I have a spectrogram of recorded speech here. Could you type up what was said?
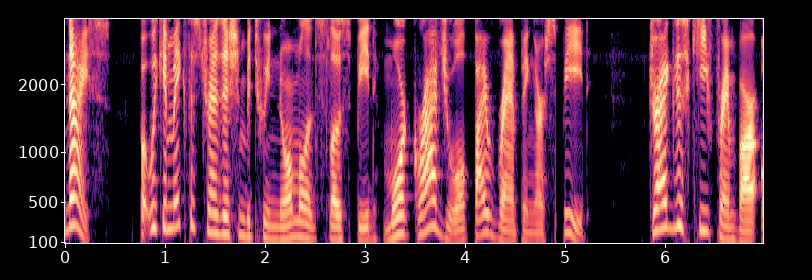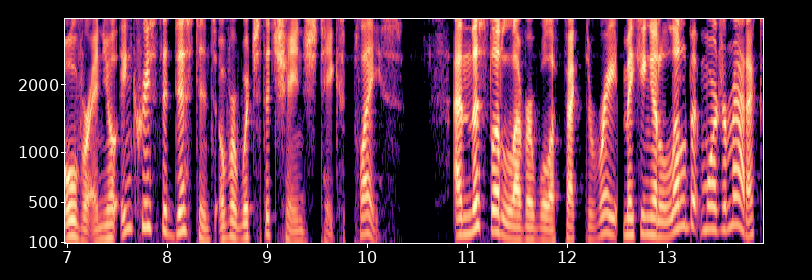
Nice, but we can make this transition between normal and slow speed more gradual by ramping our speed. Drag this keyframe bar over and you'll increase the distance over which the change takes place. And this little lever will affect the rate, making it a little bit more dramatic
